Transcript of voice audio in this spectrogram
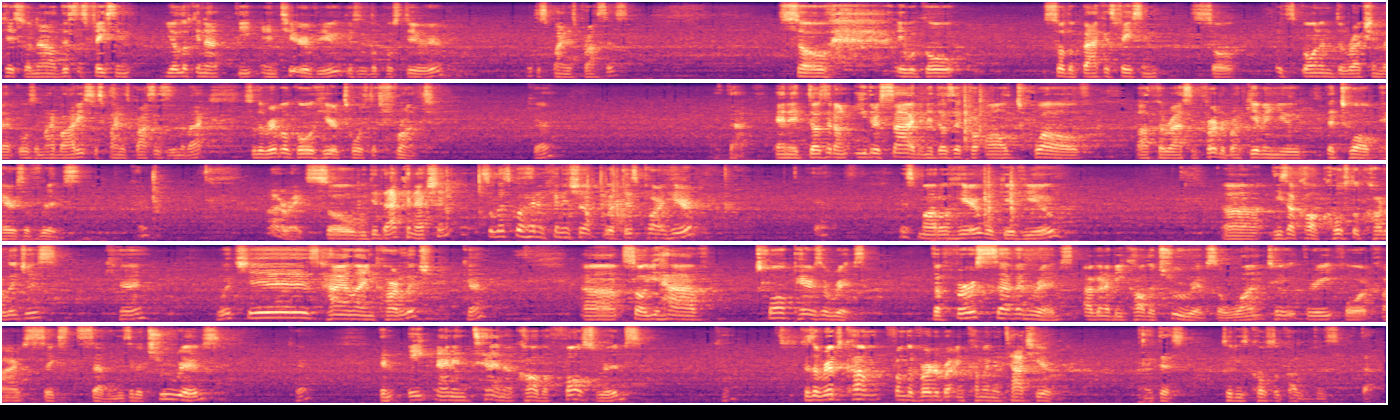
Okay, so now this is facing, you're looking at the anterior view. This is the posterior with the spinous process. So it would go so the back is facing, so it's going in the direction that goes in my body, so spinous process is in the back. So the rib will go here towards the front, okay? Like that. And it does it on either side, and it does it for all 12 uh, thoracic vertebra, giving you the 12 pairs of ribs. Okay? All right, so we did that connection. So let's go ahead and finish up with this part here. Okay. This model here will give you, uh, these are called costal cartilages, okay, which is hyaline cartilage, okay. Uh, so you have 12 pairs of ribs. The first seven ribs are going to be called the true ribs. So one, two, three, four, five, six, seven. These are the true ribs. Okay. Then eight, nine, and ten are called the false ribs. Okay. Because the ribs come from the vertebra and come and attach here, like this, to these costal cartilages. That.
